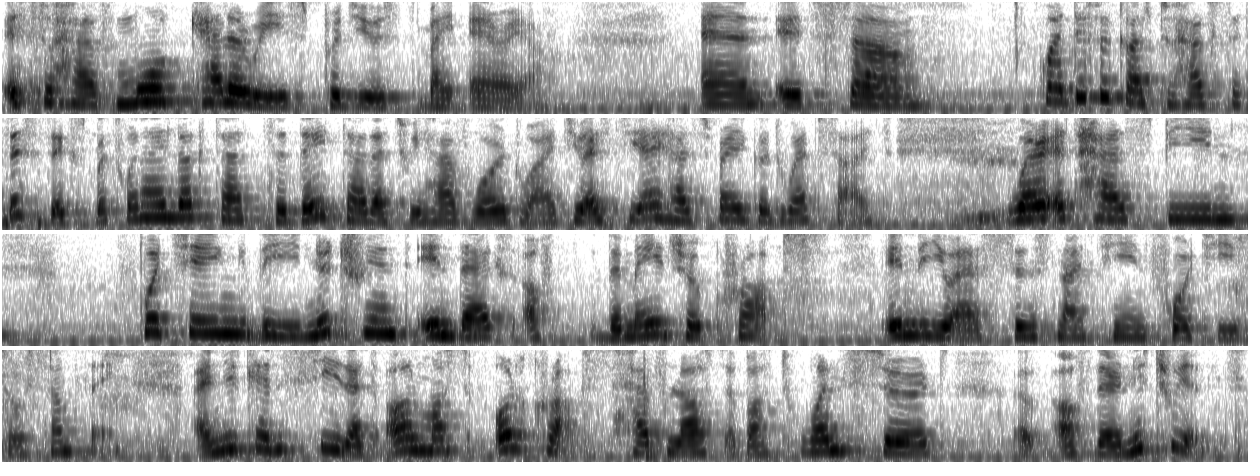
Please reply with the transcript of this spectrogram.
is to have more calories produced by area. And it's um, quite difficult to have statistics, but when I looked at the data that we have worldwide, USDA has a very good website where it has been putting the nutrient index of the major crops in the US since 1940s or something. And you can see that almost all crops have lost about one third of their nutrient.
